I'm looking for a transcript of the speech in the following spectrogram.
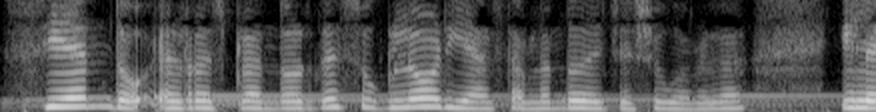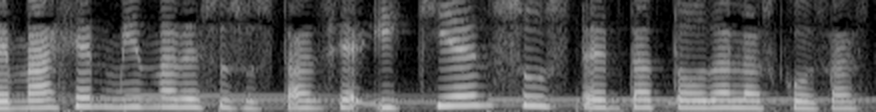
siendo el resplandor de su gloria, está hablando de Yeshua, ¿verdad? Y la imagen misma de su sustancia, y quien sustenta todas las cosas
